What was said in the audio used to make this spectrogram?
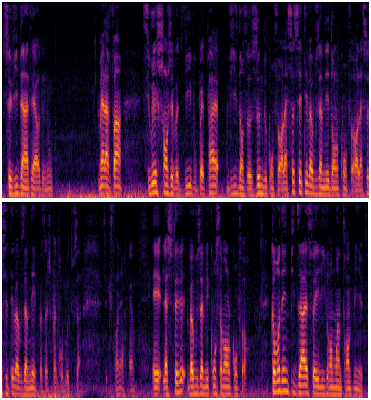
ce vide à l'intérieur de nous. Mais à la fin, si vous voulez changer votre vie, vous pouvez pas vivre dans une zone de confort. La société va vous amener dans le confort. La société va vous amener, ça, je pas trop beau tout ça. C'est extraordinaire quand même. Et la société va vous amener constamment dans le confort. Commandez une pizza et soyez livré en moins de 30 minutes.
